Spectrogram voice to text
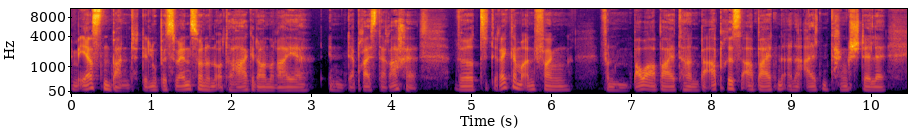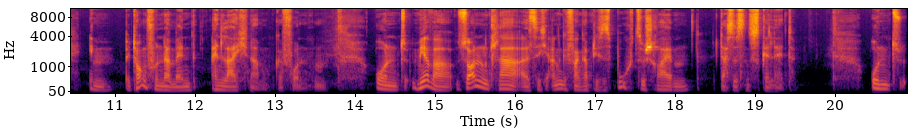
Im ersten Band der Lupe Svensson und Otto Hagedorn-Reihe in Der Preis der Rache wird direkt am Anfang von Bauarbeitern bei Abrissarbeiten einer alten Tankstelle im Betonfundament ein Leichnam gefunden. Und mir war sonnenklar, als ich angefangen habe, dieses Buch zu schreiben, das ist ein Skelett. Und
